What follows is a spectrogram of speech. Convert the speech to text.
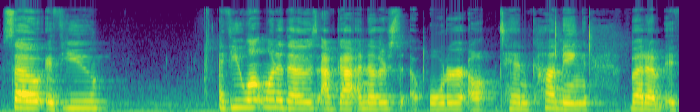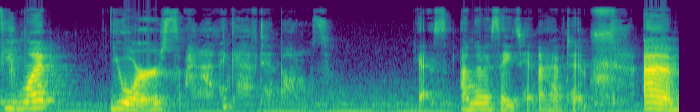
So if you, if you want one of those, I've got another order, uh, 10 coming but um, if you want yours, I think I have 10 bottles. Yes, I'm to say 10. I have 10. Um,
